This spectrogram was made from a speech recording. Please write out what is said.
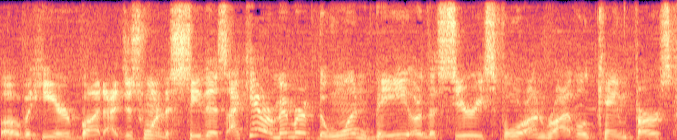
over here, but I just wanted to see this. I can't remember if the 1B or the Series 4 Unrivaled came first,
